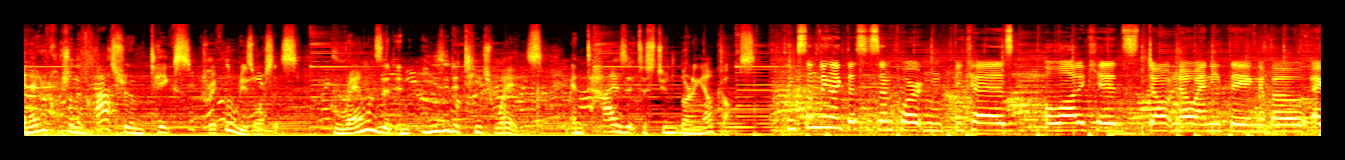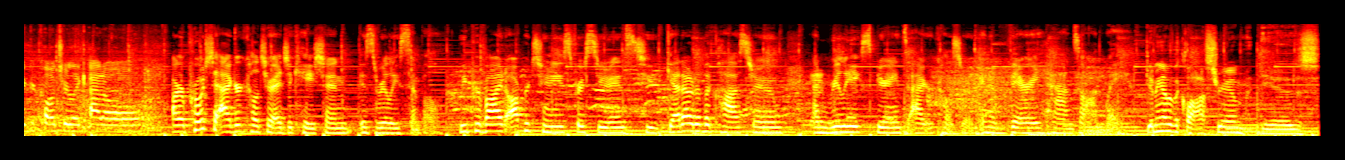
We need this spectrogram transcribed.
And agriculture in the classroom takes curricular resources, grounds it in easy to teach ways, and ties it to student learning outcomes. I think something like this is important because a lot of kids don't know anything about agriculture like at all. Our approach to agriculture education is really simple. We provide opportunities for students to get out of the classroom and really experience agriculture in a very hands-on way. Getting out of the classroom is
